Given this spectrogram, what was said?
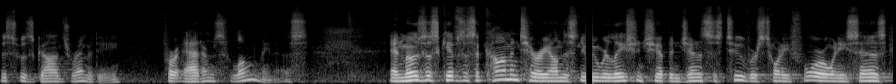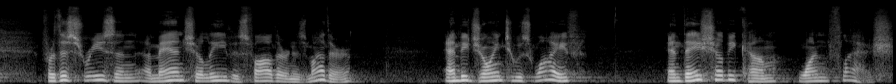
This was God's remedy for Adam's loneliness. And Moses gives us a commentary on this new relationship in Genesis 2, verse 24, when he says, For this reason, a man shall leave his father and his mother and be joined to his wife, and they shall become one flesh.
